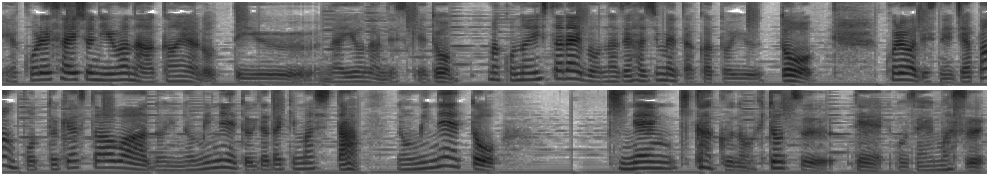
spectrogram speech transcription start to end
いや、これ最初に言わなあかんやろっていう内容なんですけど、まあ、このインスタライブをなぜ始めたかというと、これはですね、ジャパンポッドキャストアワードにノミネートいただきました、ノミネート記念企画の一つでございます。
